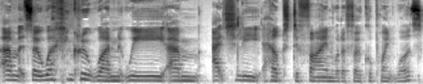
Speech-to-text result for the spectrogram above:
Um, so, Working Group One, we um, actually helped define what a focal point was,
